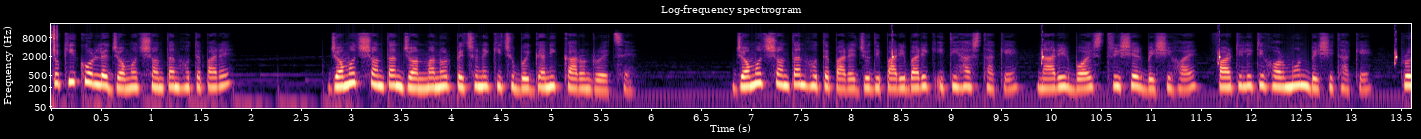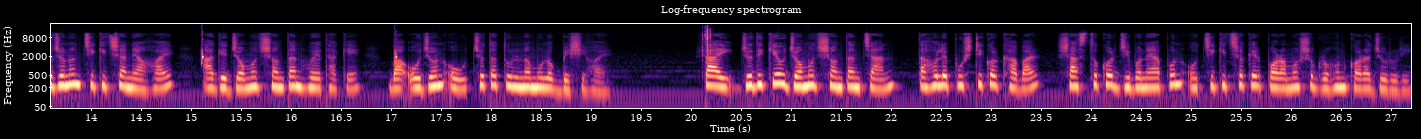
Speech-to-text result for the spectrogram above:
তো কি করলে যমজ সন্তান হতে পারে? যমজ সন্তান জন্মানোর পেছনে কিছু বৈজ্ঞানিক কারণ রয়েছে। যমজ সন্তান হতে পারে যদি পারিবারিক ইতিহাস থাকে, নারীর বয়স ত্রিশের বেশি হয়, ফার্টিলিটি হরমোন বেশি থাকে, প্রজনন চিকিৎসা নেওয়া হয়, আগে যমজ সন্তান হয়ে থাকে, বা ওজন ও উচ্চতা তুলনামূলক বেশি হয়। তাই যদি কেউ যমজ সন্তান চান তাহলে পুষ্টিকর খাবার, স্বাস্থ্যকর জীবনযাপন ও চিকিৎসকের পরামর্শ গ্রহণ করা জরুরি।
